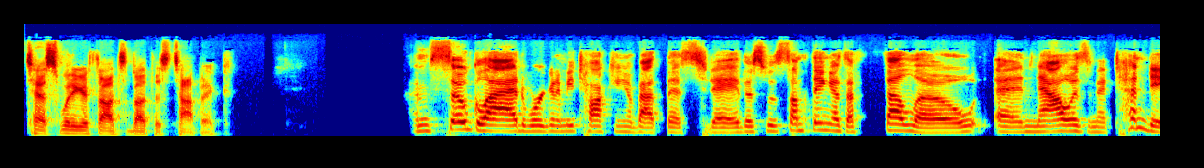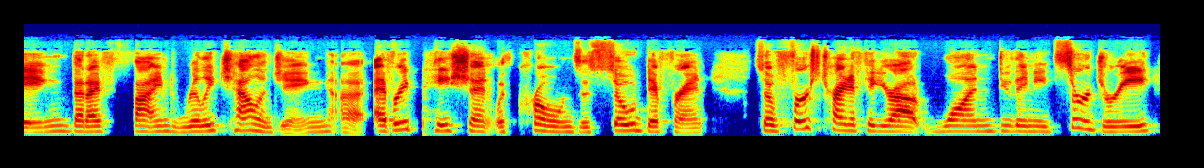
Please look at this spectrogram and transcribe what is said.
Tess, what are your thoughts about this topic? I'm so glad we're going to be talking about this today. This was something as a fellow and now as an attending that I find really challenging. Uh, every patient with Crohn's is so different. So, first, trying to figure out one, do they need surgery?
